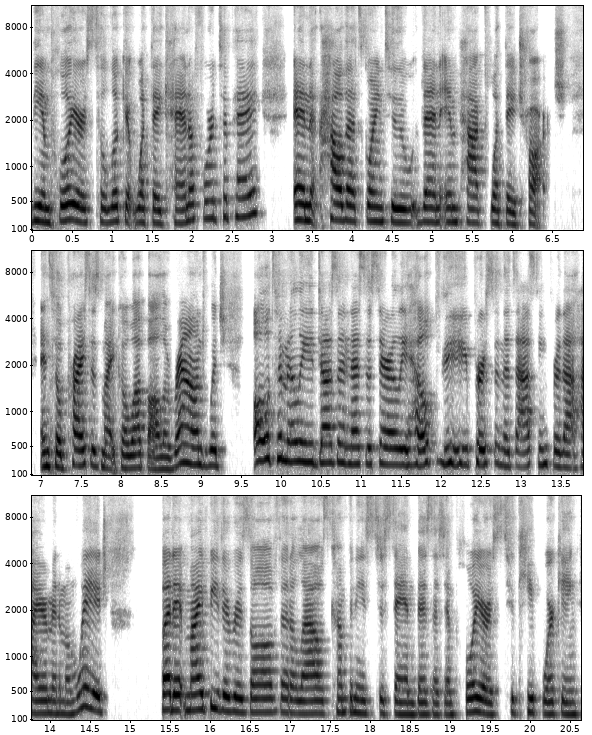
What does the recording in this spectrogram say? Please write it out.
the employers to look at what they can afford to pay and how that's going to then impact what they charge. And so prices might go up all around, which ultimately doesn't necessarily help the person that's asking for that higher minimum wage, but it might be the resolve that allows companies to stay in business, employers to keep working,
